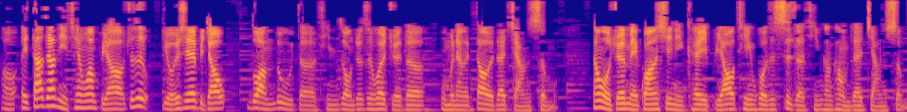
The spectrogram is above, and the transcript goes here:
哦，哎，大家你千万不要，就是有一些比较乱录的听众，就是会觉得我们两个到底在讲什么。但我觉得没关系，你可以不要听，或者是试着听看看我们在讲什么。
